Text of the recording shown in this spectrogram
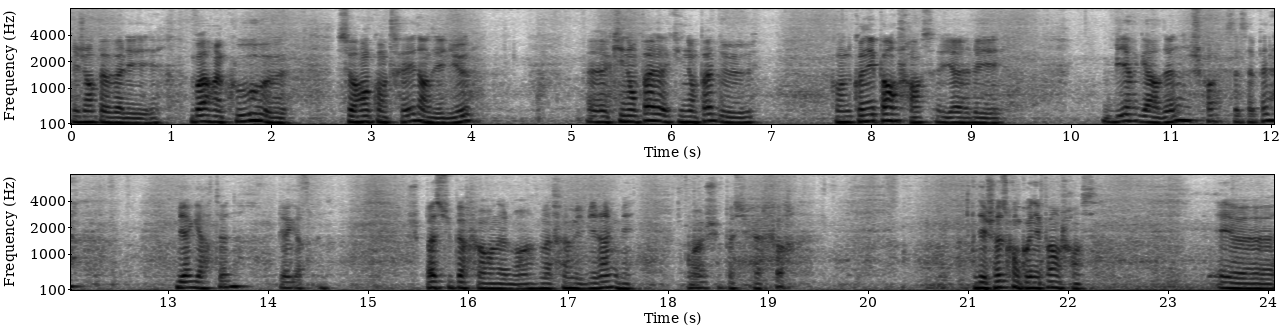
les, gens peuvent aller boire un coup, euh, se rencontrer dans des lieux euh, qui n'ont pas, de, qu'on ne connaît pas en France. Il y a les Beer Garden, je crois que ça s'appelle. Biergarten. Biergarten. Je suis pas super fort en allemand. Hein. Ma femme est bilingue, mais moi je suis pas super fort. Des choses qu'on connaît pas en France. Et euh,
